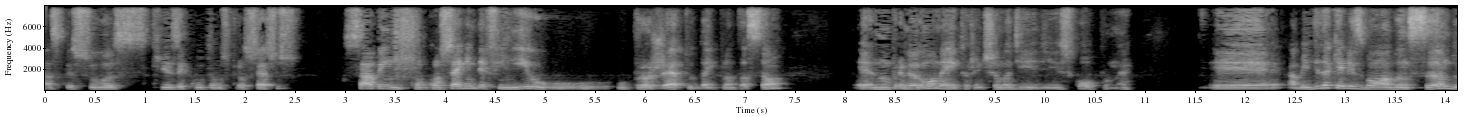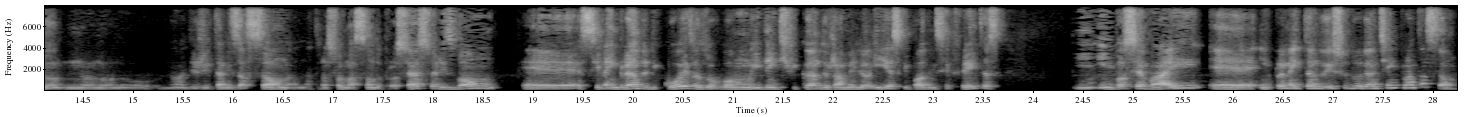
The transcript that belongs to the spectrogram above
as pessoas que executam os processos sabem, conseguem definir o, o, o projeto da implantação é, num primeiro momento. A gente chama de, de escopo, né? É, à medida que eles vão avançando no, no, no, na digitalização, na, na, transformação do processo, eles vão é, se lembrando de coisas ou vão identificando já melhorias que podem ser feitas e, e você vai é, implementando isso durante a implantação,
